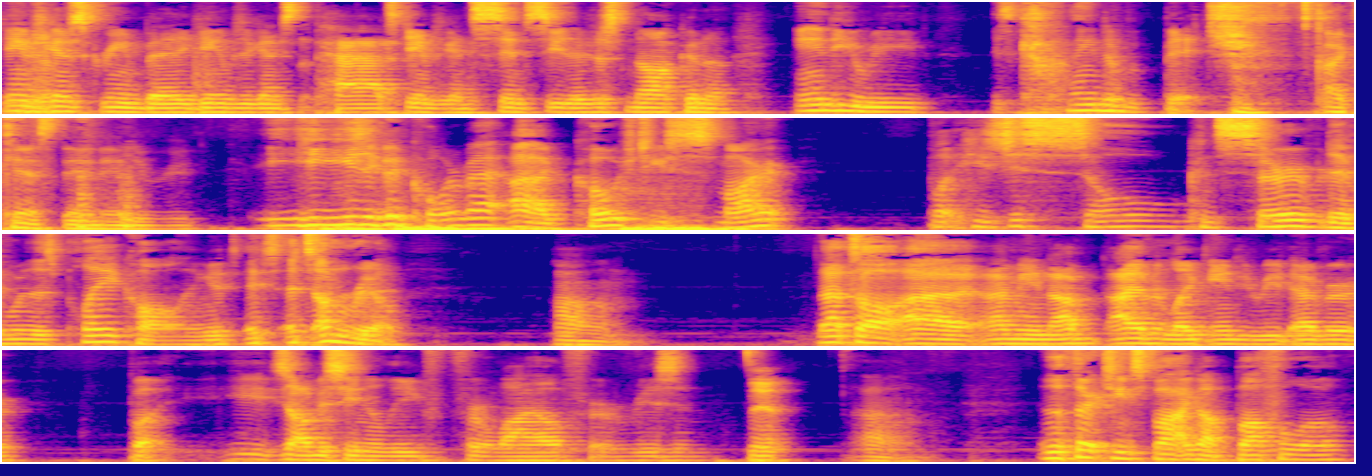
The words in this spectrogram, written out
Games Yeah. against Green Bay, games against the Pats, games against Cincy. They're just not going to. Andy Reid is kind of a bitch. I can't stand Andy Reid. he, he's a good quarterback, uh, coach. He's smart, but he's just so conservative with his play calling. It, it's it's unreal. Um, that's all. I I mean, I I haven't liked Andy Reid ever, but he's obviously in the league for a while for a reason. Yeah. Um, in the 13th spot, I got Buffalo.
